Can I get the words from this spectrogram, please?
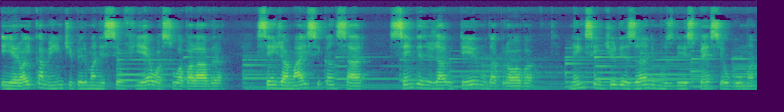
e heroicamente permaneceu fiel à sua palavra, sem jamais se cansar, sem desejar o termo da prova, nem sentir desânimos de espécie alguma.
